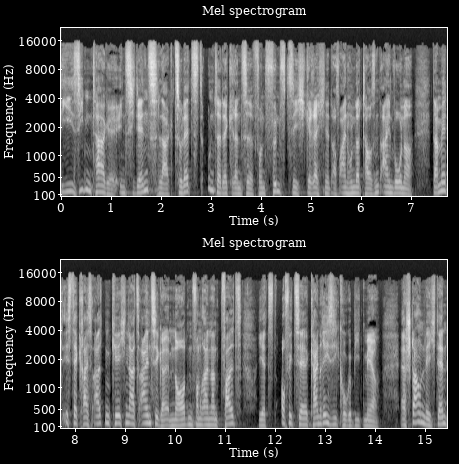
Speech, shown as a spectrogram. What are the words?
Die 7-Tage-Inzidenz lag zuletzt unter der Grenze von 50 gerechnet auf 100.000 Einwohner. Damit ist der Kreis Altenkirchen als einziger im Norden von Rheinland-Pfalz jetzt offiziell kein Risikogebiet mehr. Erstaunlich, denn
